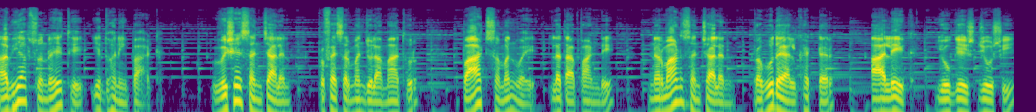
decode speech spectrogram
अभी आप सुन रहे थे ये ध्वनि पाठ। विषय संचालन प्रोफेसर मंजुला माथुर, पाठ समन्वय लता पांडे, निर्माण संचालन प्रभुदयाल खट्टर, आलेख योगेश जोशी,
